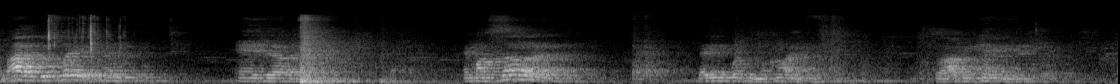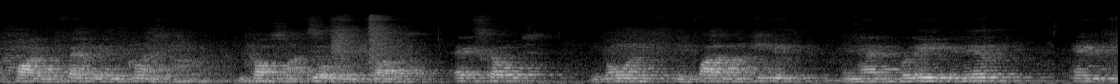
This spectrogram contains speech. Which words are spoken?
a lot of good players, man. And uh, and my son, they didn't went to McLain. So I became a part of the family of McLain because of my children, because ex-coach and going and following my kid and have believed in him. And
